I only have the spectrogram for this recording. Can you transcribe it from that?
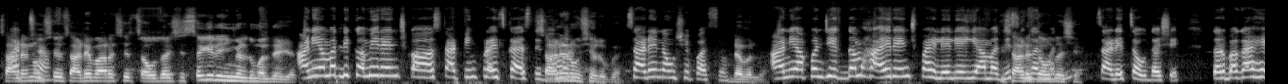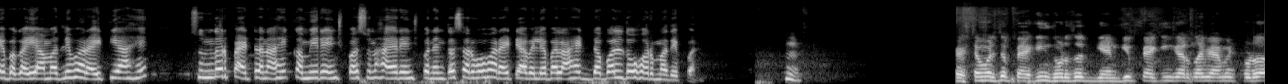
साडे नऊशे साडेबाराशे चौदाशे सगळी रेंज मिळेल तुम्हाला त्याच्यात. आणि यामधली कमी रेंज स्टार्टिंग प्राइस काय असते? साडे? नऊशे रुपये. साडे नऊशे पासून. डबल आणि आपण जी एकदम हाय रेंज पाहिलेली आहे यामधली साडे सिंगल चौदाशे. साडे चौदाशे. तर बघा हे बघा यामधली व्हरायटी आहे. सुंदर पॅटर्न आहे. कमी रेंजपासून हाय रेंज पर्यंत सर्व व्हरायटी अवेलेबल आहेत. डबल दोहरमध्ये पण. कस्टमरचं पॅकिंग थोडस गिफ्ट पॅकिंग करता बी आम्ही थोडं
